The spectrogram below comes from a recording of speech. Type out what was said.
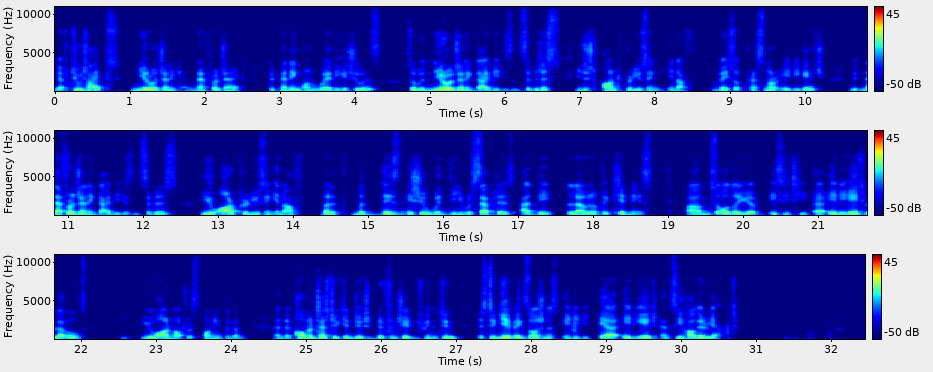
You have two types, neurogenic and nephrogenic, depending on where the issue is. So with neurogenic diabetes insipidus, you just aren't producing enough vasopressin or ADH. With nephrogenic diabetes insipidus, you are producing enough, but it, but there's an issue with the receptors at the level of the kidneys. Um, so although you have ACT, uh, ADH levels, you are not responding to them. And a common test you can do to differentiate between the two is to give exogenous ADD, uh, ADH and see how they react.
